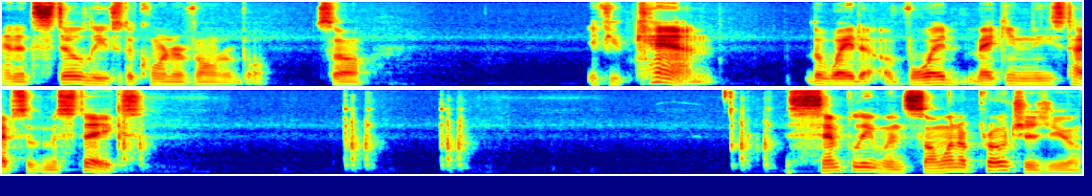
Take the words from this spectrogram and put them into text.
and it still leaves the corner vulnerable. So if you can, the way to avoid making these types of mistakes is simply when someone approaches you,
